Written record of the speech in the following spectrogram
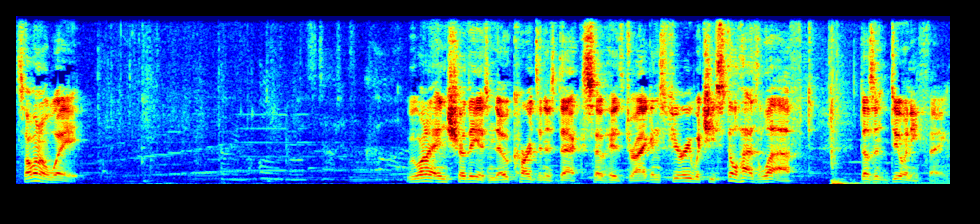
So I want to wait. We want to ensure that he has no cards in his deck, so his Dragon's Fury, which he still has left, doesn't do anything.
